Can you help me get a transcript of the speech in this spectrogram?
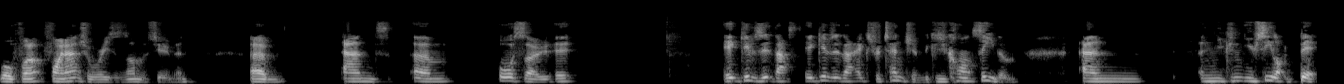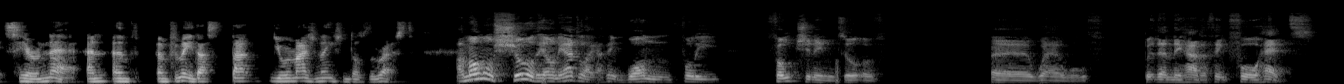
well, for financial reasons, I'm assuming, um, and um, also it it gives it that it gives it that extra tension because you can't see them, and and you can you see like bits here and there, and and and for me that's that your imagination does the rest. I'm almost sure they only had like I think one fully functioning sort of uh, werewolf, but then they had I think four heads,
